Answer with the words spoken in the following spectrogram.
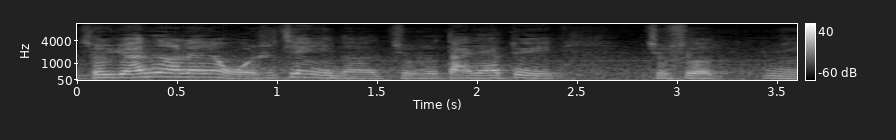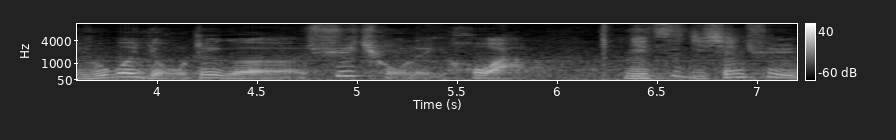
所以原则上来讲，我是建议呢，就是大家对。就是说，你如果有这个需求了以后啊，你自己先去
